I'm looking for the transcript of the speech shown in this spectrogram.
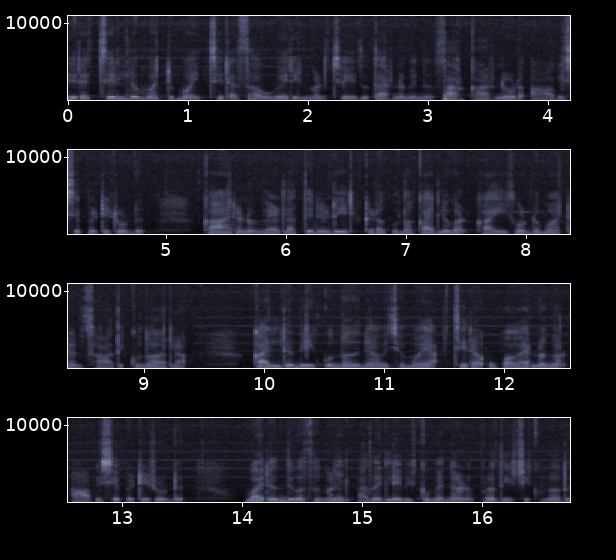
തിരച്ചിലിനും മറ്റുമായി ചില സൗകര്യങ്ങൾ ചെയ്തു തരണമെന്ന് സർക്കാരിനോട് ആവശ്യപ്പെട്ടിട്ടുണ്ട്. കാരണം വെള്ളത്തിനടിയിൽ കിടക്കുന്ന കല്ലുകൾ കൈകൊണ്ട് മാറ്റാൻ സാധിക്കുന്നതല്ല. കല്ല് നീക്കുന്നതിനാവശ്യമായ ചില ഉപകരണങ്ങൾ ആവശ്യപ്പെട്ടിട്ടുണ്ട്. വരും ദിവസങ്ങളിൽ അത് ലഭിക്കുമെന്നാണ് പ്രതീക്ഷിക്കുന്നത്.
